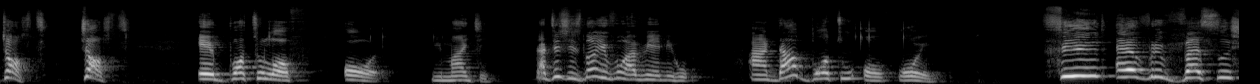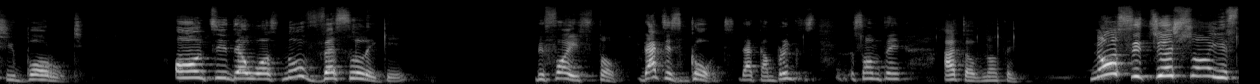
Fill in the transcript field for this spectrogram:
Just, just a bottle of oil. Imagine. That is, is not even having any hope. And that bottle of oil filled every vessel she borrowed until there was no vessel again before it stopped. That is God that can bring something out of nothing. No situation is,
